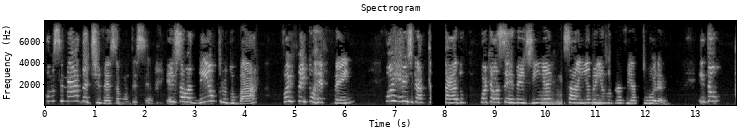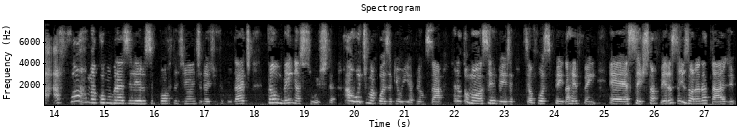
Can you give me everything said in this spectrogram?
como se nada tivesse acontecendo. Ele estava dentro do bar, foi feito refém, foi resgatado com aquela cervejinha uhum. saindo e indo para a viatura. Então, a, a forma como o brasileiro se porta diante das dificuldades também assusta. A última coisa que eu ia pensar era tomar uma cerveja se eu fosse feita refém é, sexta-feira, seis horas da tarde,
